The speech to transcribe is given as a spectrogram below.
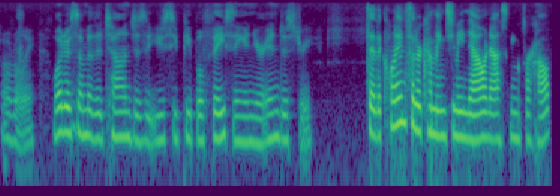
Totally. What are some of the challenges that you see people facing in your industry? Say the clients that are coming to me now and asking for help,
